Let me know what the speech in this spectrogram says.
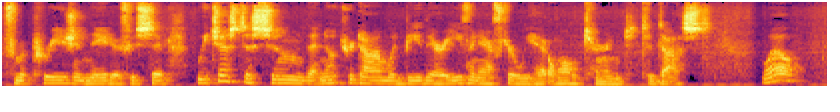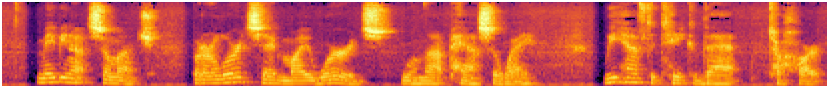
from a Parisian native who said, We just assumed that Notre Dame would be there even after we had all turned to dust. Well, Maybe not so much, but our Lord said, My words will not pass away. We have to take that to heart.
